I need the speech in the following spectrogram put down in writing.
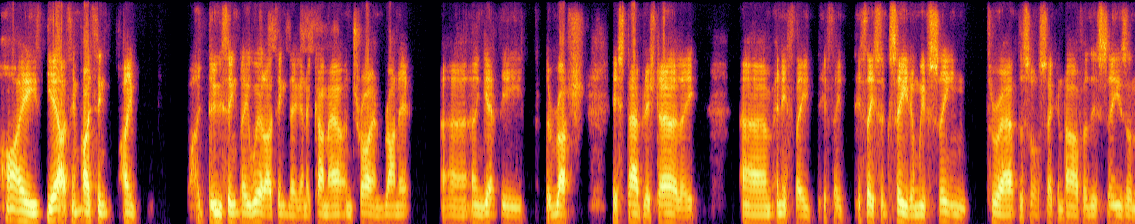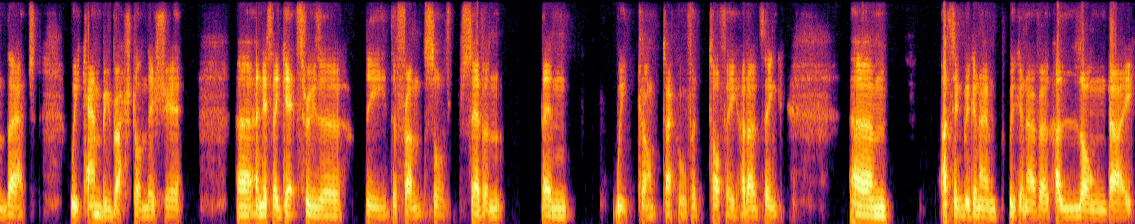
I yeah, I think I think I I do think they will. I think they're going to come out and try and run it uh, and get the the rush established early. Um, and if they if they if they succeed, and we've seen throughout the sort of second half of this season that we can be rushed on this year, uh, and if they get through the the the front sort of seven, then we can't tackle for toffee. I don't think. Um, I think we're going to we're going to have a, a long day,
